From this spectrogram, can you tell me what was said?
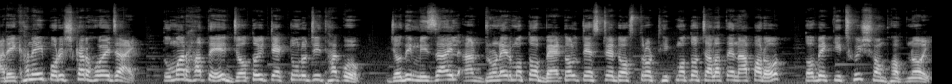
আর এখানেই পরিষ্কার হয়ে যায়। তোমার হাতে যতই টেকনোলজি থাকুক, যদি মিসাইল আর ড্রোনের মতো ব্যাটল টেস্টেড অস্ত্র ঠিকমতো চালাতে না পারো, তবে কিছুই সম্ভব নয়।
